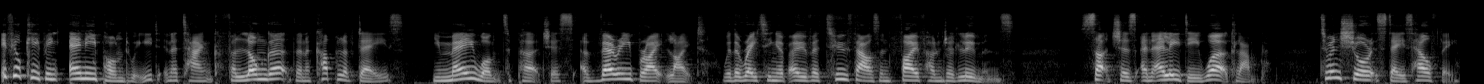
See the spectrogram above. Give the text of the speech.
If you're keeping any pondweed in a tank for longer than a couple of days, you may want to purchase a very bright light with a rating of over 2,500 lumens, such as an LED work lamp, to ensure it stays healthy.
